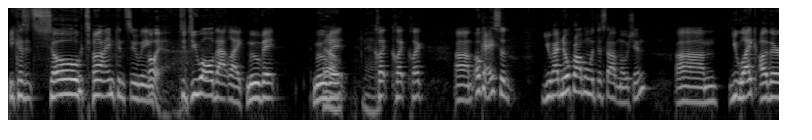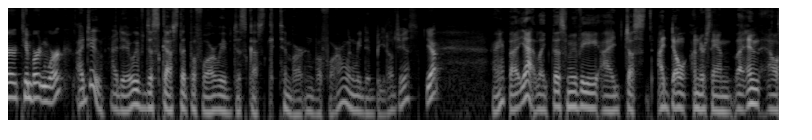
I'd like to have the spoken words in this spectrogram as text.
because it's so time consuming Oh, yeah. to do all that, like, move it, move Yeah. it, Yeah. click, click, click. Um, okay, so you had no problem with the stop motion. Um, you like other Tim Burton work. I do. I do. We've discussed it before. We've discussed Tim Burton before when we did Beetlejuice. Yep. Right. But yeah, like this movie, I just, I don't understand. Like, and I'll,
